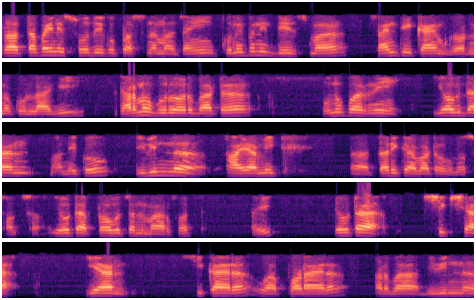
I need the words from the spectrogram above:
र तपाईँले सोधेको प्रश्नमा चाहिँ कुनै पनि देशमा शान्ति कायम गर्नको लागि धर्मगुरुहरूबाट हुनुपर्ने योगदान भनेको विभिन्न आयामिक तरिकाबाट हुन सक्छ। एउटा प्रवचन मार्फत है एउटा शिक्षा ज्ञान सिकाएर वा पढाएर अथवा विभिन्न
